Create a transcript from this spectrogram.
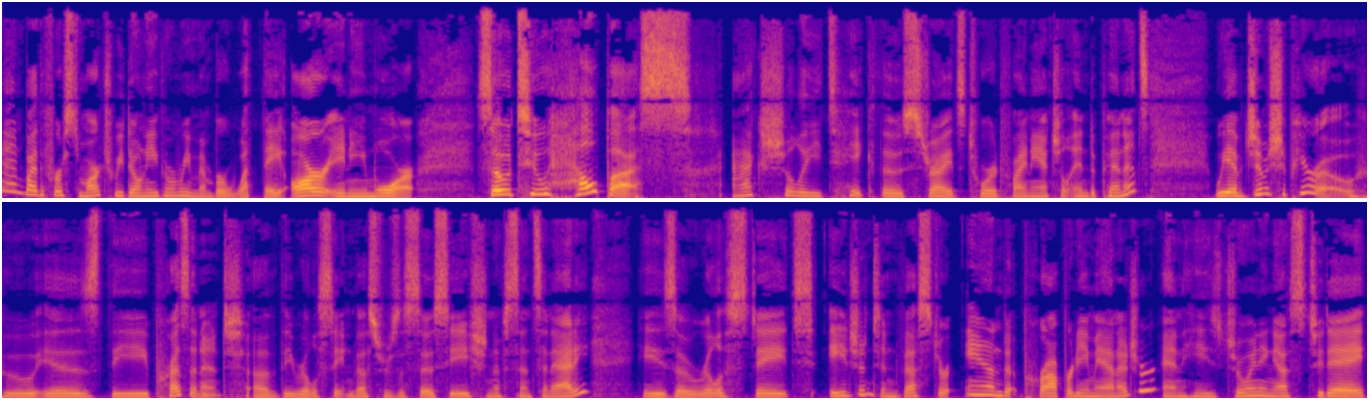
and by the first of March, we don't even remember what they are anymore. So, to help us actually take those strides toward financial independence, we have Jim Shapiro, who is the president of the Real Estate Investors Association of Cincinnati. He's a real estate agent, investor, and property manager, and he's joining us today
